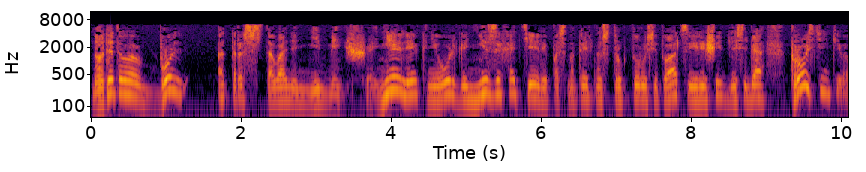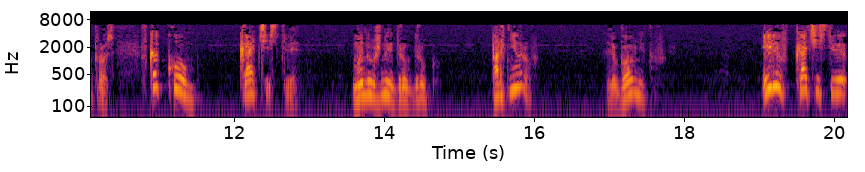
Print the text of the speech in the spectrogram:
Но от этого боль от расставания не меньше. Ни Олег, ни Ольга не захотели посмотреть на структуру ситуации и решить для себя простенький вопрос. В каком качестве мы нужны друг другу? Партнеров? Любовников? или в качестве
